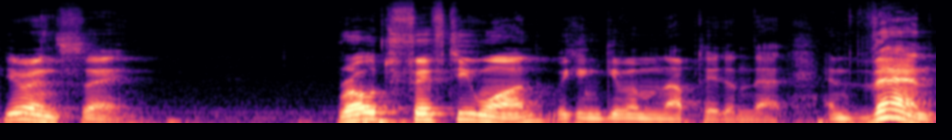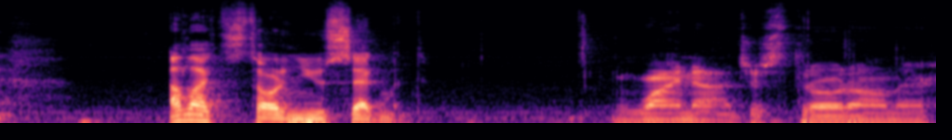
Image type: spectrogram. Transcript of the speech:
You're insane. Road 51, we can give him an update on that. And then, I'd like to start a new segment. Why not? Just throw it on there.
